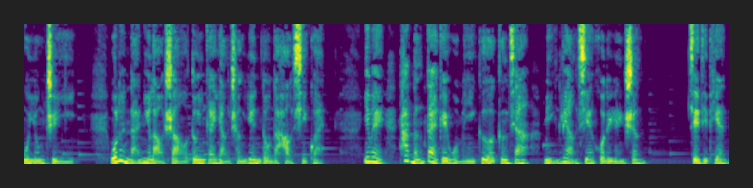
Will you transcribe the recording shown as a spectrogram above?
毋庸置疑。无论男女老少都应该养成运动的好习惯，因为它能带给我们一个更加明亮鲜活的人生。前几天，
